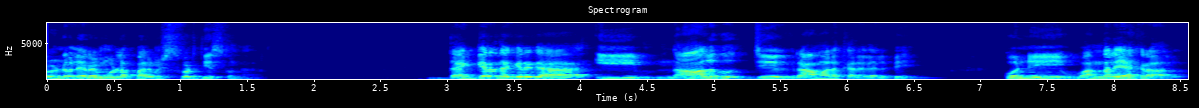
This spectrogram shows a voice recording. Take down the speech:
రెండు వేల ఇరవై మూడులో పర్మిషన్స్ కూడా తీసుకున్నారు. దగ్గర దగ్గరగా ఈ నాలుగు గ్రామాల కలగలిపి కొన్ని వందల ఎకరాలు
